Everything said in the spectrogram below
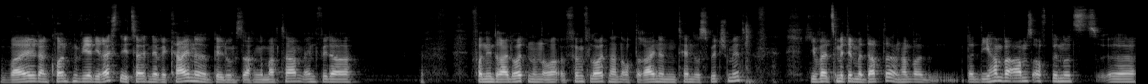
weil dann konnten wir die restliche Zeit, in der wir keine Bildungssachen gemacht haben, entweder von den drei Leuten, fünf Leuten hatten auch drei eine Nintendo Switch mit, jeweils mit dem Adapter, dann haben wir, die haben wir abends oft benutzt, äh,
